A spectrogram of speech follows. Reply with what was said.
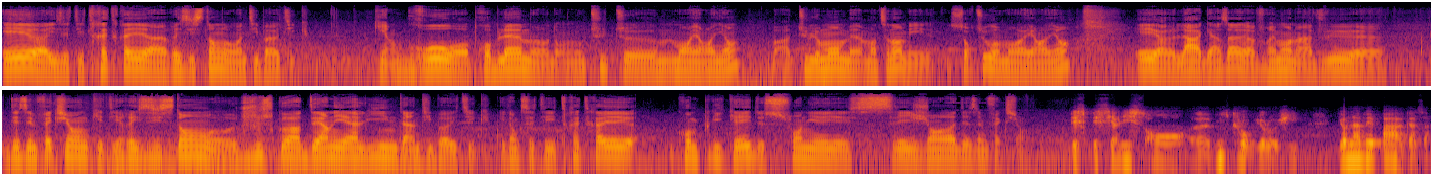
et euh, ils étaient très très euh, résistants aux antibiotiques, qui est un gros euh, problème dans tout le Moyen-Orient, bah, tout le monde maintenant, mais surtout au Moyen-Orient. Et là, à Gaza, vraiment, on a vu des infections qui étaient résistantes jusqu'à la dernière ligne d'antibiotiques. Et donc c'était très très compliqué de soigner ces genres d'infections. Des spécialistes en euh, microbiologie, il n'y en avait pas à Gaza.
